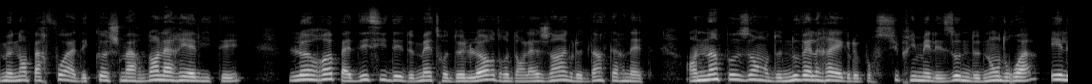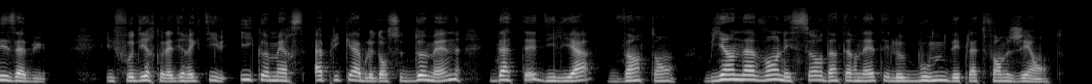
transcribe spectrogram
menant parfois à des cauchemars dans la réalité, l'Europe a décidé de mettre de l'ordre dans la jungle d'Internet, en imposant de nouvelles règles pour supprimer les zones de non-droit et les abus. Il faut dire que la directive e-commerce applicable dans ce domaine datait d'il y a 20 ans bien avant l'essor d'Internet et le boom des plateformes géantes.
